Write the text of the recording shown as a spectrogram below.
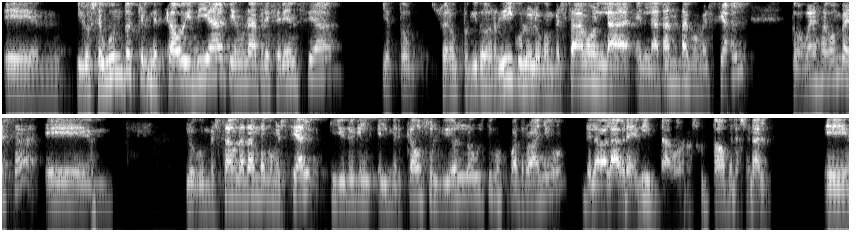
Eh, y lo segundo es que el mercado hoy día tiene una preferencia y esto suena un poquito ridículo y lo conversábamos en la, en la tanda comercial, como buena esa conversa, eh, lo conversaba en la tanda comercial, que yo creo que el, mercado se olvidó en los últimos cuatro años de la palabra EBITDA o resultado operacional. Eh,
